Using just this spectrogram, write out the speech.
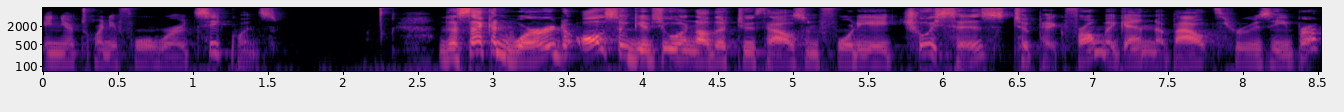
in your 24 word sequence. The second word also gives you another 2048 choices to pick from, again, about through zebra.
